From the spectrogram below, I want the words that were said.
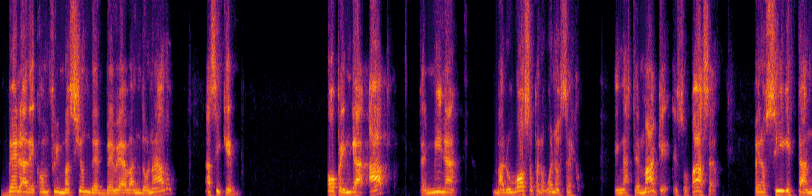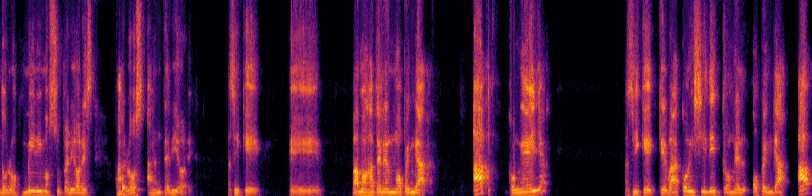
Vela de confirmación del bebé abandonado. Así que Open Up termina maruboso, pero bueno, eso es, en aftermarket eso pasa, pero sigue estando los mínimos superiores a los anteriores. Así que eh, vamos a tener un Open Up con ella. Así que, que va a coincidir con el Open Up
